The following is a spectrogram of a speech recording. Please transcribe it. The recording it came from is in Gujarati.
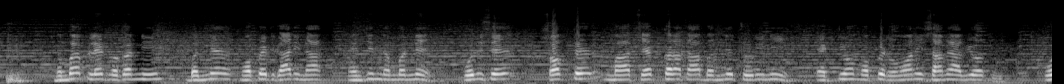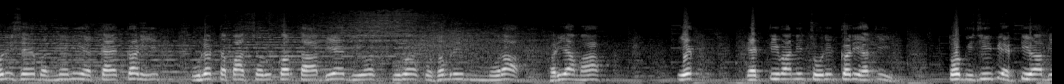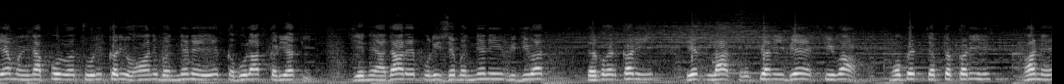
નંબર પ્લેટ વગરની બંને મોપેટ ગાડીના એન્જિન નંબરને પોલીસે સોફ્ટવેરમાં ચેક કરાતા બંને ચોરીની એક્ટિવા મોપેટ હોવાની સામે આવ્યું હતું. પોલીસે બંનેની અટકાયત કરી ઉલટ તપાસ શરૂ કરતા બે દિવસ પૂર્વ કોસંબરી મોરા ફળિયામાં એક એક્ટિવાની ચોરી કરી હતી. તો બીજી એક્ટિવા બે મહિના પૂર્વ ચોરી કરી હોવાની બંનેને એક કબૂલાત કરી હતી, જેને આધારે પોલીસે બંનેની વિધિવત ધરપકડ કરી એક લાખ રૂપિયાની બે એક્ટિવા મોપેટ જપ્ત કરી અને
